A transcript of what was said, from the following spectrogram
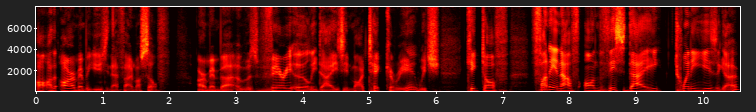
I, I remember using that phone myself. I remember it was very early days in my tech career, which kicked off, funny enough, on this day 20 years ago.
